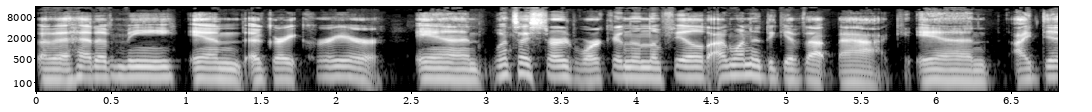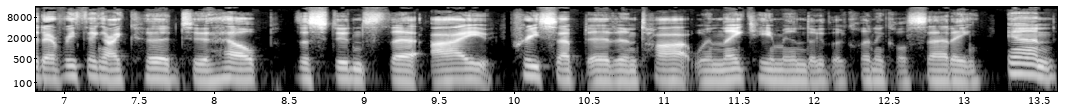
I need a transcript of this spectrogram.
ahead of me and a great career. And once I started working in the field, I wanted to give that back. And I did everything I could to help the students that I precepted and taught when they came into the clinical setting. And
